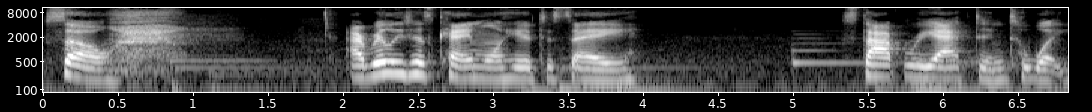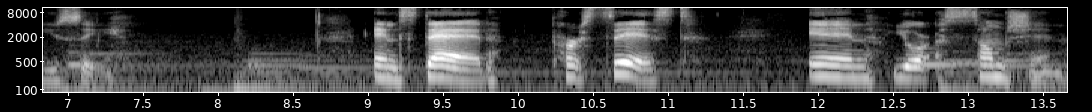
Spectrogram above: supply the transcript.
So I really just came on here to say stop reacting to what you see. Instead, persist in your assumption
